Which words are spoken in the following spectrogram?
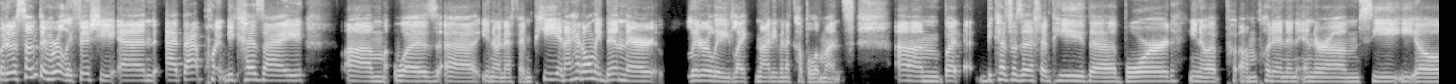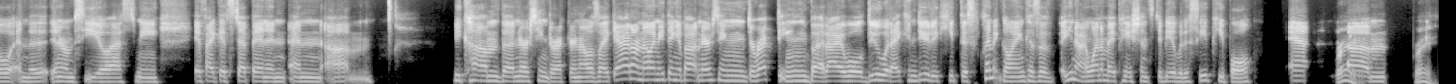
But it was something really fishy. And at that point, because I um, was, uh, you know, an FNP and I had only been there literally like not even a couple of months. Um, but because was an FNP, the board, you know, um, put in an interim CEO, and the interim CEO asked me if I could step in and, and um, become the nursing director. And I was like, yeah, I don't know anything about nursing directing, but I will do what I can do to keep this clinic going because of, you know, I wanted my patients to be able to see people. And right. um, Right.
